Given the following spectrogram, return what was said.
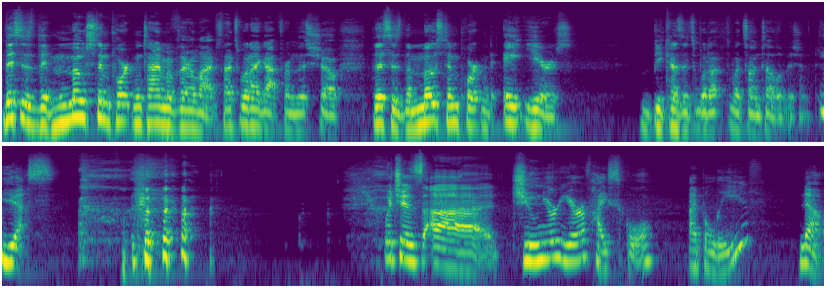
this is the most important time of their lives. That's what I got from this show. This is the most important eight years because it's what what's on television. Yes. Which is uh junior year of high school, I believe. No.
